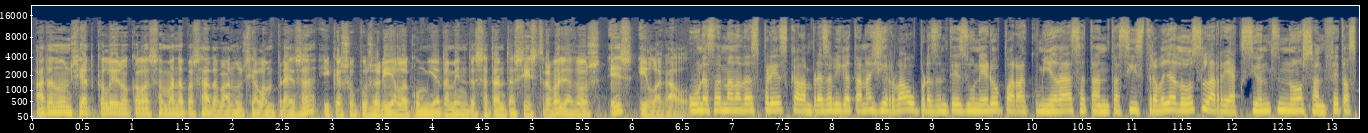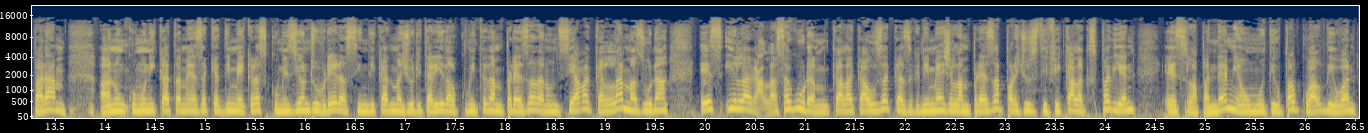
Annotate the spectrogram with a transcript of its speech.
ha denunciat que l'ERO que la setmana passada va anunciar l'empresa i que suposaria l'acomiadament de 76 treballadors és il·legal. Una setmana després que l'empresa bigatana Girbau presentés un ERO per acomiadar 76 treballadors, les reaccions no s'han fet esperar. En un comunicat a més aquest dimecres, Comissions Obreres, sindicat majoritari del Comitè d'Empresa, denunciava que la mesura és il·legal. Asseguren que la causa que esgrimeix l'empresa per justificar l'expedient és la pandèmia, un motiu pel qual, diuen,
